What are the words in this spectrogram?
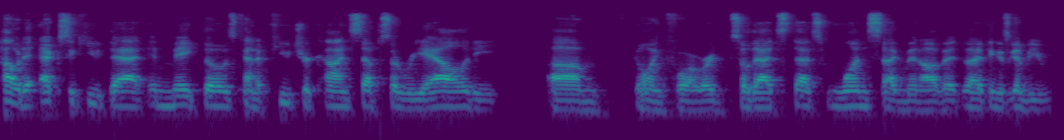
how to execute that and make those kind of future concepts a reality um, going forward. So that's that's one segment of it that I think is going to be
